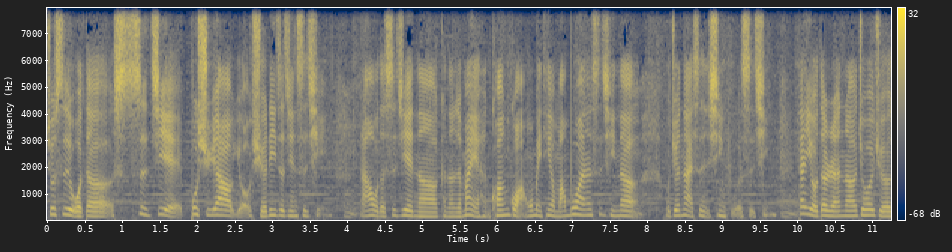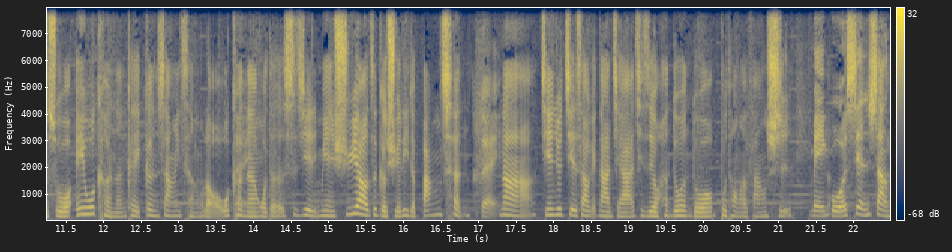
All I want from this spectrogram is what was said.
就是我的世界不需要有学历这件事情，嗯，然后我的世界呢，可能人脉也很宽广，我每天有忙不完的事情呢，我觉得那也是很幸福的事情。但有的人呢，就会觉得说，哎，我可能可以更上一层楼，我可能我的世界里面需要这个学历的帮衬。对，那今天就介绍给大家，其实有很多很多不同的方式。美国线上，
